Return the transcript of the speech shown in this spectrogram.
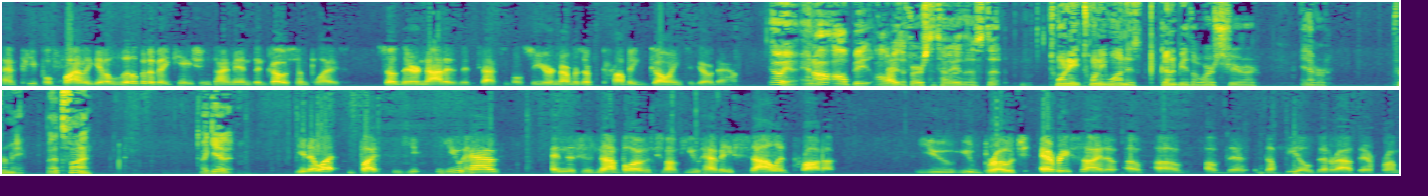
and people finally get a little bit of vacation time in to go someplace, so they're not as accessible. So your numbers are probably going to go down. Oh yeah, and I'll, I'll be I'll be the first to tell you this that 2021 is going to be the worst year ever for me. That's fine. I get it. You know what? But you, you have, and this is not blowing smoke. You have a solid product. You you broach every side of of of, of the the fields that are out there, from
